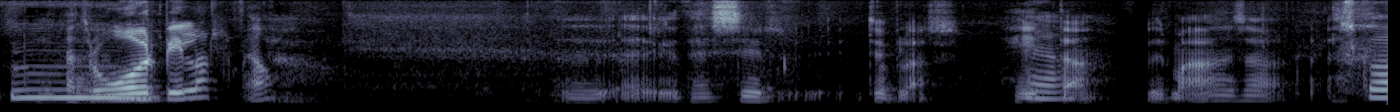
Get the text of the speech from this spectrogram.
Þetta eru ofurbílar, já. Eh, Þessir djöflar heita, við erum aðeins að... Sko,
